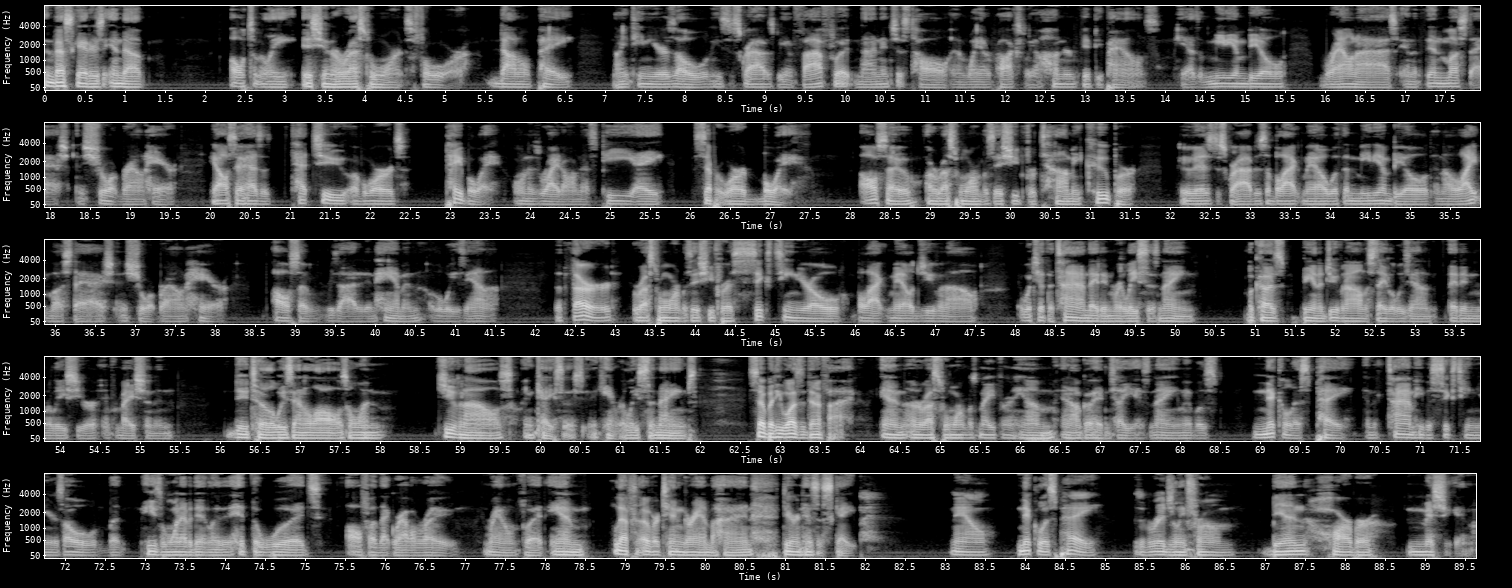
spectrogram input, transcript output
investigators end up ultimately issuing arrest warrants for Donald Pay, 19 years old. He's described as being five foot nine inches tall and weighing approximately 150 pounds. He has a medium build, brown eyes, and a thin mustache and short brown hair. He also has a tattoo of words Payboy on his right arm. That's P A, separate word, boy. Also, a arrest warrant was issued for Tommy Cooper, who is described as a black male with a medium build and a light mustache and short brown hair. Also resided in Hammond, Louisiana. The third arrest warrant was issued for a 16 year old black male juvenile, which at the time they didn't release his name because being a juvenile in the state of Louisiana, they didn't release your information. And due to Louisiana laws on juveniles in cases, you can't release the names. So, but he was identified and an arrest warrant was made for him. And I'll go ahead and tell you his name. It was Nicholas Pay. And at the time he was 16 years old, but he's the one evidently that hit the woods off of that gravel road, ran on foot. And left over 10 grand behind during his escape. Now, Nicholas Pay is originally from Ben Harbor, Michigan.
